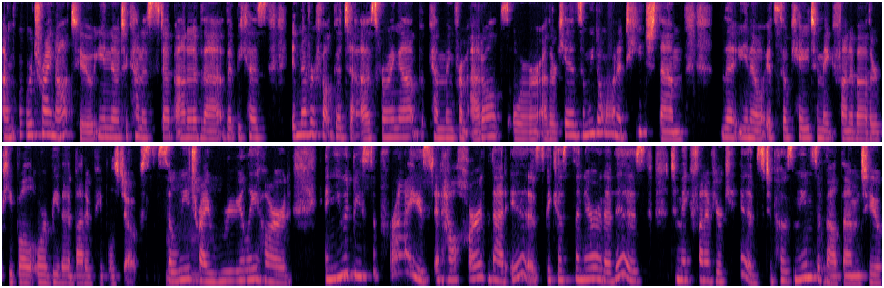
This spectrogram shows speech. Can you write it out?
um, or try not to you know to kind of step out of that that because it never felt good to us growing up coming from adults or other kids and we don't want to teach them that you know it's okay to make fun of other people or be the butt of people's jokes so mm-hmm. we try really hard and you would be surprised at how hard that is because the narrative is to make fun of your kids to post memes about them to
